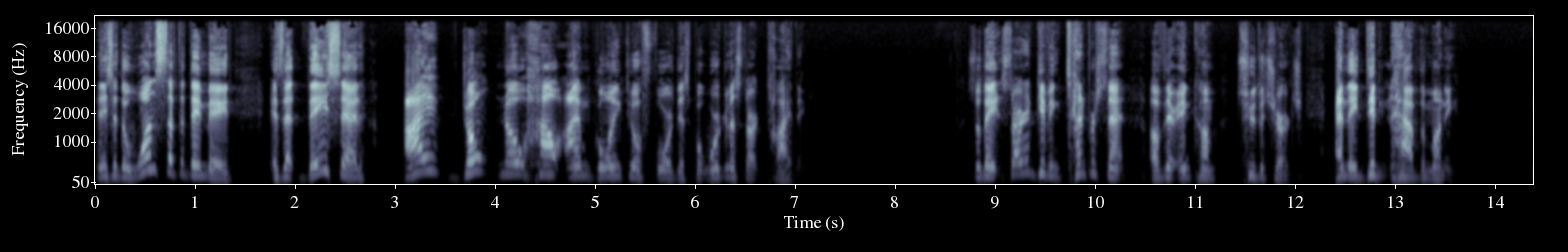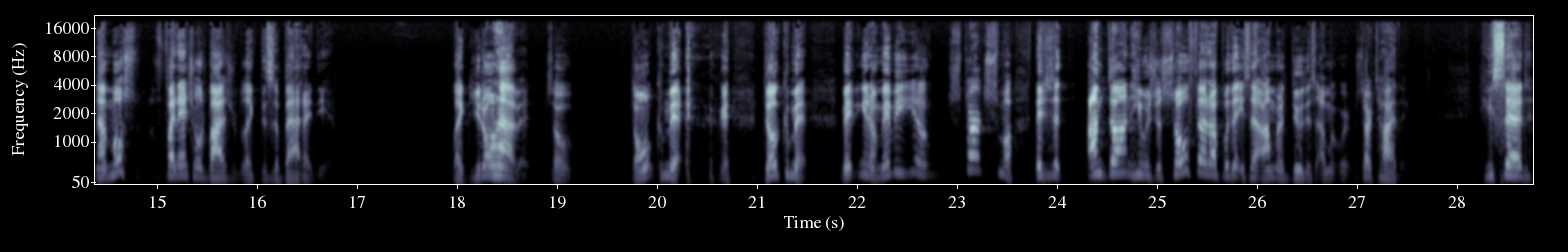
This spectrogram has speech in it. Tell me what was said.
And he said the one step that they made is that they said, I don't know how I'm going to afford this, but we're going to start tithing. So they started giving 10% of their income to the church, and they didn't have the money. Now, most financial advisors would be like, this is a bad idea. Like, you don't have it, so don't commit. don't commit. Maybe, you know, maybe, you know, start small. They just said, I'm done. He was just so fed up with it. He said, I'm going to do this. I'm going to start tithing. He said,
